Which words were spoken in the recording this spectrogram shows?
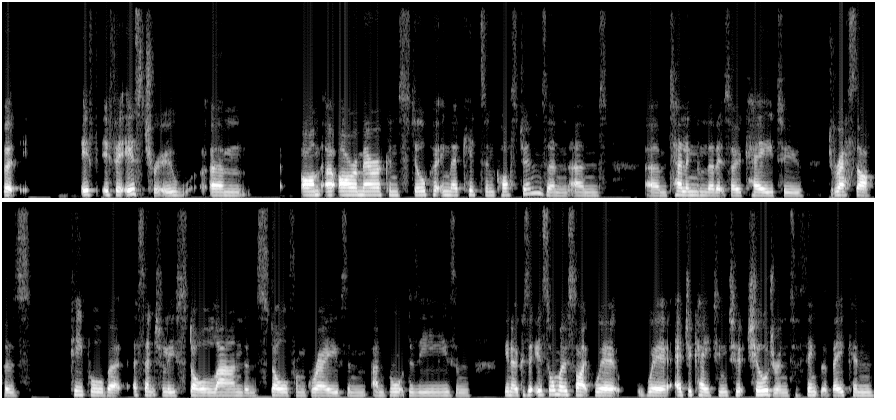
but if if it is true, um, are, are Americans still putting their kids in costumes and and um, telling them that it's okay to dress up as people that essentially stole land and stole from graves and, and brought disease and you know because it's almost like we're we're educating ch- children to think that they can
